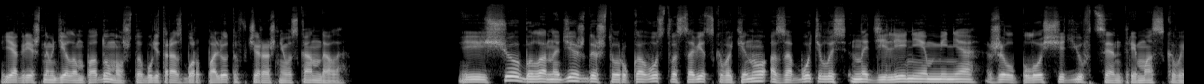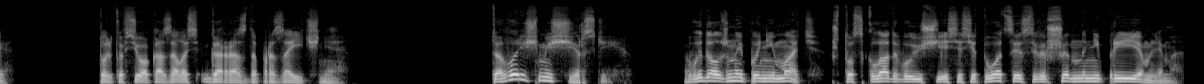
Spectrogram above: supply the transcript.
Я грешным делом подумал, что будет разбор полетов вчерашнего скандала. И еще была надежда, что руководство советского кино озаботилось наделением меня жилплощадью в центре Москвы. Только все оказалось гораздо прозаичнее. Товарищ Мещерский, вы должны понимать, что складывающаяся ситуация совершенно неприемлема.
